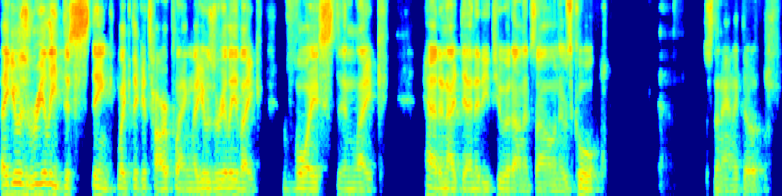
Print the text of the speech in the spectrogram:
like it was really distinct, like the guitar playing, like it was really like voiced and like had an identity to it on its own. It was cool. Just an anecdote.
